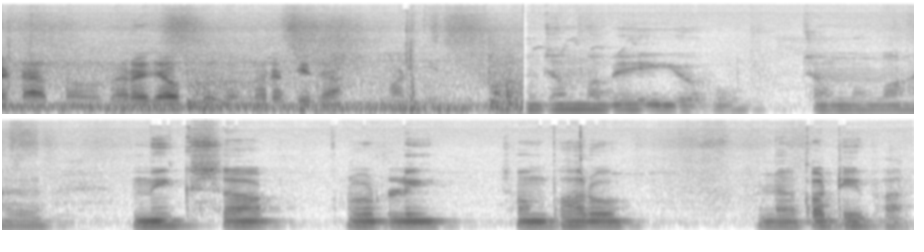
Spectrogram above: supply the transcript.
આ તો ઘરે જ છું તો ઘરે સીધા મળીએ. જમવા બેસી ગયો હું જમવામાં હે મિક્સ શાક રોટલી સંભારો અને કઢી ભાત.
